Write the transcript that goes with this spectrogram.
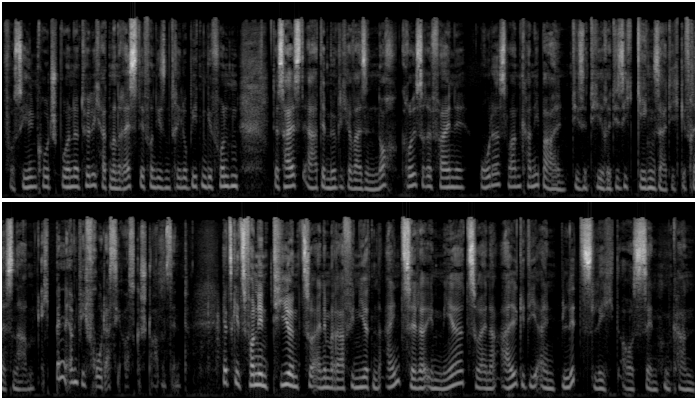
Fossilen Kotspuren natürlich, hat man Reste von diesem Trilobiten gefunden. Das heißt, er hatte möglicherweise noch größere Feinde oder es waren Kannibalen, diese Tiere, die sich gegenseitig gefressen haben. Ich bin irgendwie froh, dass sie ausgestorben sind. Jetzt geht's von den Tieren zu einem raffinierten Einzeller im Meer, zu einer Alge, die ein Blitzlicht aussenden kann.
